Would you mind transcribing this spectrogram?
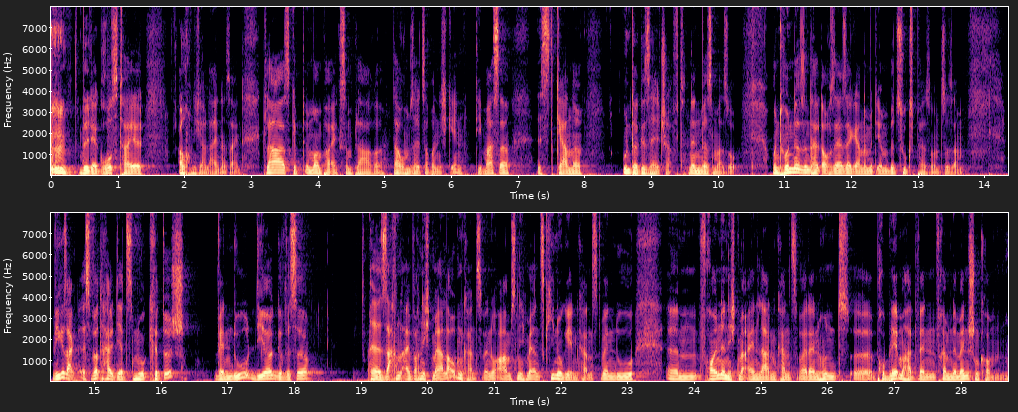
will der Großteil auch nicht alleine sein. Klar, es gibt immer ein paar Exemplare, darum soll es aber nicht gehen. Die Masse ist gerne unter Gesellschaft, nennen wir es mal so. Und Hunde sind halt auch sehr, sehr gerne mit ihren Bezugspersonen zusammen. Wie gesagt, es wird halt jetzt nur kritisch, wenn du dir gewisse Sachen einfach nicht mehr erlauben kannst, wenn du abends nicht mehr ins Kino gehen kannst, wenn du ähm, Freunde nicht mehr einladen kannst, weil dein Hund äh, Probleme hat, wenn fremde Menschen kommen,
